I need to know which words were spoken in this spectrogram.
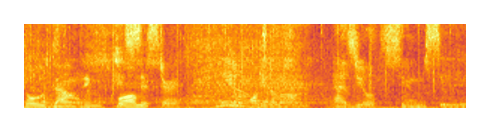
those damn No, things his sister. They don't Monsters. get along, as you'll soon see.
